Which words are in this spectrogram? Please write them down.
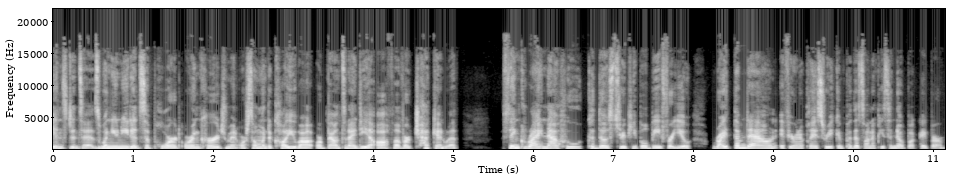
instances when you needed support or encouragement or someone to call you out or bounce an idea off of or check in with. Think right now who could those three people be for you? Write them down if you're in a place where you can put this on a piece of notebook paper.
